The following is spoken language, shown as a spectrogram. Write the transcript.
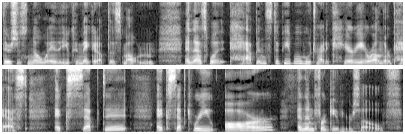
there's just no way that you can make it up this mountain. And that's what happens to people who try to carry around their past. Accept it, accept where you are, and then forgive yourself.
